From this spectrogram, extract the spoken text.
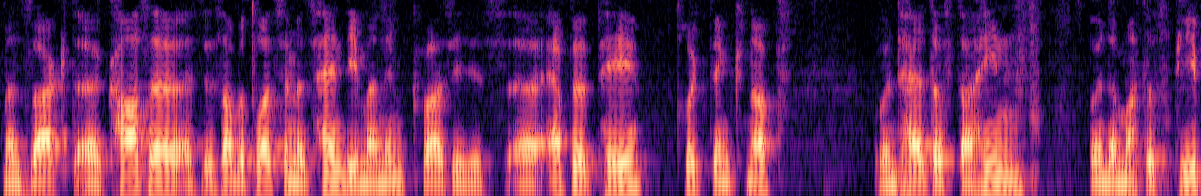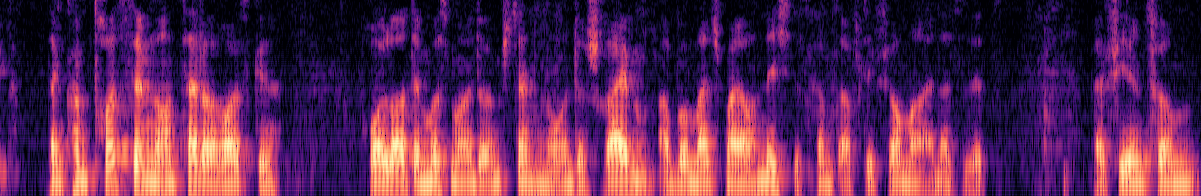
man sagt äh, Karte, es ist aber trotzdem das Handy. Man nimmt quasi das äh, Apple Pay, drückt den Knopf und hält das dahin und dann macht das Piep dann kommt trotzdem noch ein Zettel rausgerollert, den muss man unter Umständen noch unterschreiben, aber manchmal auch nicht. Das kommt auf die Firma an. Also jetzt bei vielen Firmen,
